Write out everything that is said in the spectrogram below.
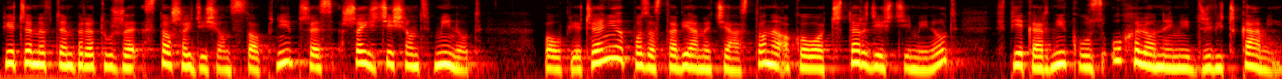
Pieczemy w temperaturze 160 stopni przez 60 minut. Po upieczeniu pozostawiamy ciasto na około 40 minut w piekarniku z uchylonymi drzwiczkami.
